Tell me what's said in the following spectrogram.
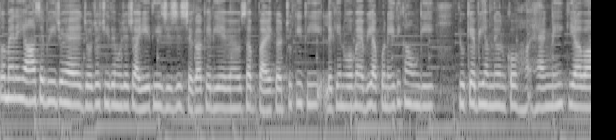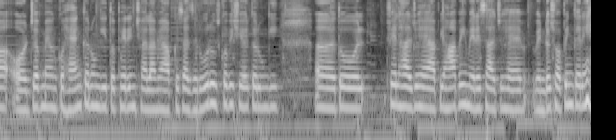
तो मैंने यहाँ से भी जो है जो जो चीज़ें मुझे चाहिए थी जिस जिस जगह के लिए मैं वो सब बाय कर चुकी थी, लेकिन वो मैं अभी आपको नहीं दिखाऊँगी, क्योंकि अभी हमने उनको हैंग नहीं किया हुआ, और जब मैं उनको हैंग करूँगी तो फिर इन मैं आपके साथ ज़रूर उसको भी शेयर करूँगी। तो फ़िलहाल जो है आप यहाँ पर ही मेरे साथ जो है विंडो शॉपिंग करें।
